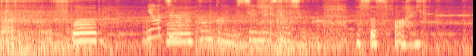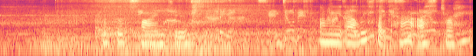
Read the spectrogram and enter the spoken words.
No, explode Okay. This is fine. This is fine too. I mean, at least I passed, right?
